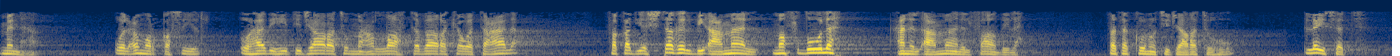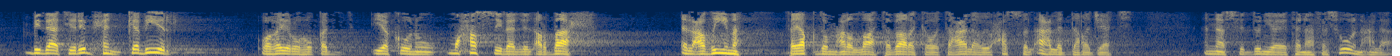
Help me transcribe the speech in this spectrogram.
منها والعمر قصير وهذه تجارة مع الله تبارك وتعالى فقد يشتغل بأعمال مفضولة عن الأعمال الفاضلة فتكون تجارته ليست بذات ربح كبير وغيره قد يكون محصلا للأرباح العظيمة فيقدم على الله تبارك وتعالى ويحصل أعلى الدرجات. الناس في الدنيا يتنافسون على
